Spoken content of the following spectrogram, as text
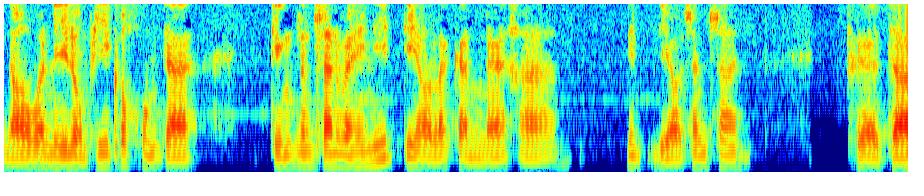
เนาะวันนี้หลวงพี่ก็คงจะทิ้งสั้นๆไว้ให้นิดเดียวแล้วกันนะครับ นิดเดียวสั้นๆ เผื่อจะ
